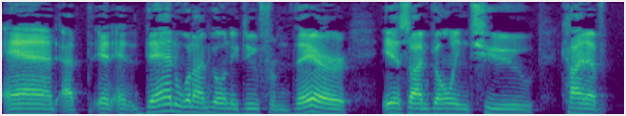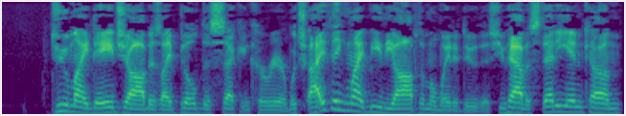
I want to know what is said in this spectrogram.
and at and, and then what I'm going to do from there is I'm going to kind of do my day job as I build this second career, which I think might be the optimum way to do this. You have a steady income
